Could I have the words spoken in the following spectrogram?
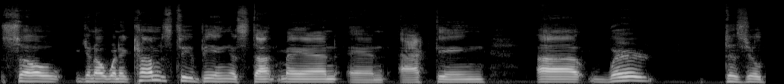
so you know, when it comes to being a stuntman and acting, uh, where does your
